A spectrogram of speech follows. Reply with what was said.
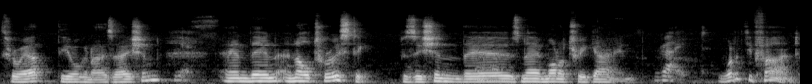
throughout the organisation. Yes. And then an altruistic position, there's no monetary gain. Right. What did you find?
